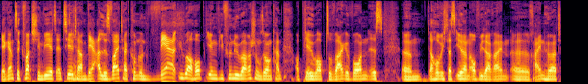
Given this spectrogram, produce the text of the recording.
der ganze Quatsch, den wir jetzt erzählt haben, wer alles weiterkommt und wer überhaupt irgendwie für eine Überraschung sorgen kann, ob der überhaupt so wahr geworden ist. Ähm, da hoffe ich, dass ihr dann auch wieder rein, äh, reinhört.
